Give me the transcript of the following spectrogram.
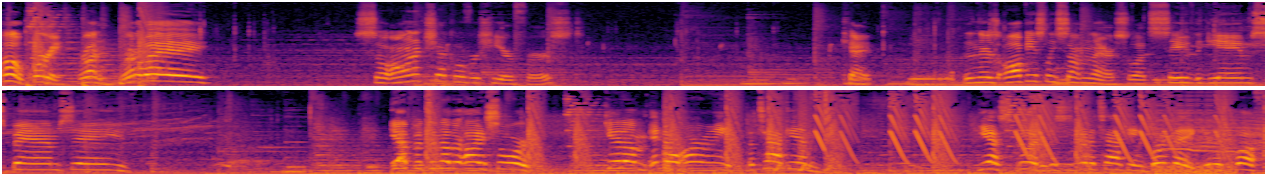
Oh, Quarry, run, run away! So I want to check over here first. Okay. Then there's obviously something there, so let's save the game. Spam save! Yep, it's another eyesore! Get him! Indo army! Attack him! Yes, good! This is good attacking! Birthday, get us buffed!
